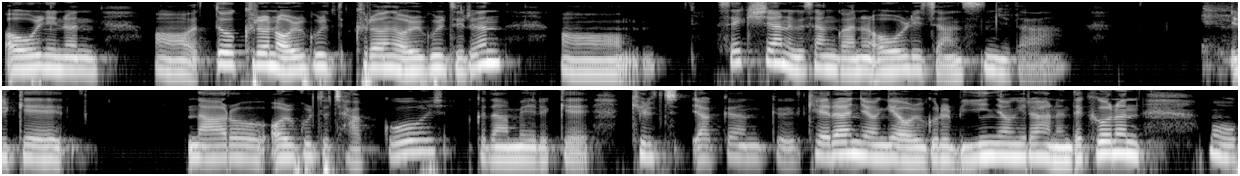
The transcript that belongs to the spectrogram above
어울리는 어, 또 그런 얼굴 그런 얼굴들은 어, 섹시한 의상과는 어울리지 않습니다. 이렇게 나로 얼굴도 작고 그다음에 이렇게 길 약간 그 계란형의 얼굴을 미인형이라 하는데 그거는 뭐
